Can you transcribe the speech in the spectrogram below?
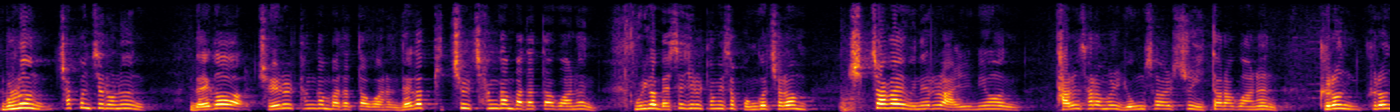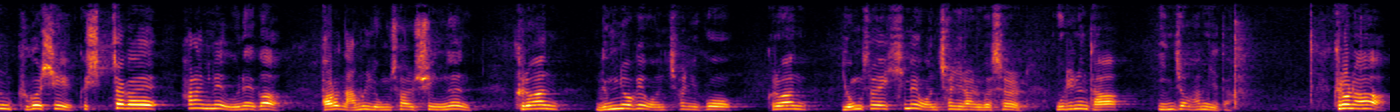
물론 첫 번째로는 내가 죄를 탕감받았다고 하는, 내가 빛을 창감받았다고 하는, 우리가 메시지를 통해서 본 것처럼 십자가의 은혜를 알면 다른 사람을 용서할 수 있다라고 하는 그런, 그런 그것이 그 십자가의 하나님의 은혜가 바로 남을 용서할 수 있는 그러한 능력의 원천이고 그러한 용서의 힘의 원천이라는 것을 우리는 다 인정합니다. 그러나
